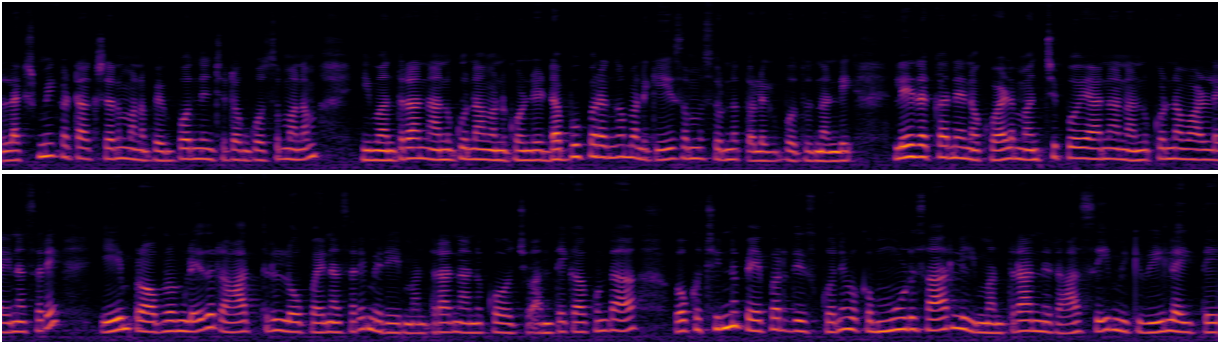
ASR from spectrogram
లక్ష్మీ కటాక్షాన్ని మనం పెంపొందించడం కోసం మనం ఈ మంత్రాన్ని అనుకున్నాం అనుకోండి డబ్బు పరంగా మనకి ఏ సమస్య ఉన్నా తొలగిపోతుందండి. లేదక్క నేను ఒకవేళ మంచిపోయాను అని అనుకున్న వాళ్ళైనా సరే ఏం ప్రాబ్లం లేదు. రాత్రి లోపైనా సరే మీరు ఈ మంత్రాన్ని అనుకోవచ్చు. అంతేకాకుండా ఒక చిన్న పేపర్ తీసుకొని ఒక మూడు సార్లు ఈ మంత్రాన్ని రాసి మీకు వీలైతే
